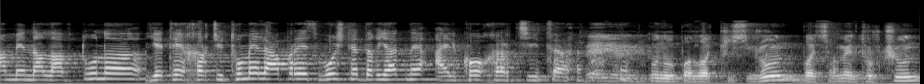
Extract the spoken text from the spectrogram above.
ամենալավ տունը, եթե խրճիթում էլ ապրես, ոչ թե դղյակն է, այլ քո խրճիթը։ Տունը պալակի սիրուն, բայց ամեն թուրքչուն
